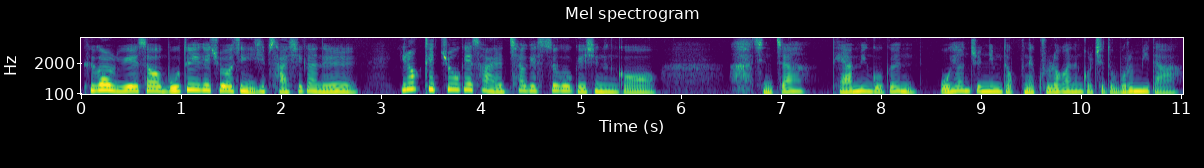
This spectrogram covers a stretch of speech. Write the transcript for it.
그걸 위해서 모두에게 주어진 24시간을 이렇게 쪼개서 알차게 쓰고 계시는 거, 아, 진짜 대한민국은 오현주님 덕분에 굴러가는 걸지도 모릅니다.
